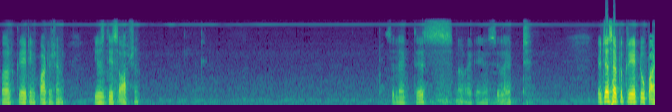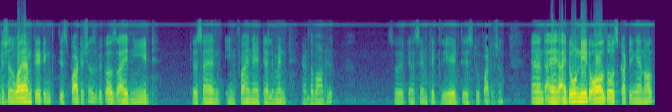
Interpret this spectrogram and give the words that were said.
for creating partition use this option. Select this. Now again select you just have to create two partitions. Why i'm creating these partitions? Because i need to assign infinite element at the boundary. So you can simply create these two partitions. And I, I don't need all those cutting and all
